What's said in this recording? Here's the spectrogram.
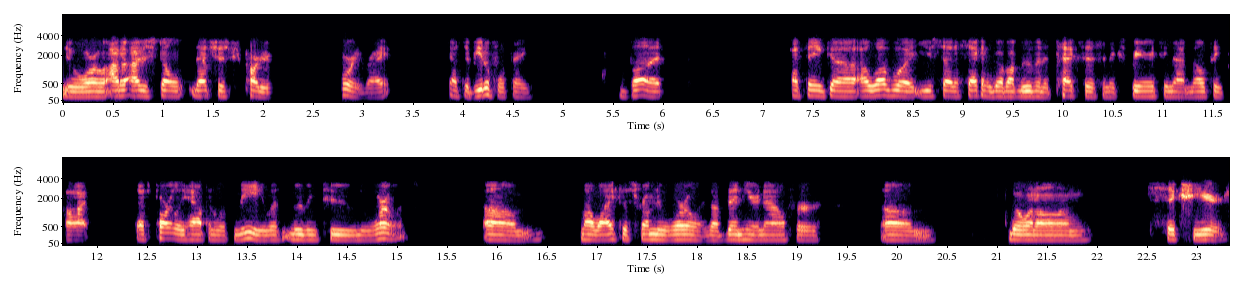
New Orleans. I, I just don't. That's just part of your story, right? That's a beautiful thing. But I think uh, I love what you said a second ago about moving to Texas and experiencing that melting pot. That's partly happened with me with moving to New Orleans. Um, my wife is from New Orleans. I've been here now for um, going on six years.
